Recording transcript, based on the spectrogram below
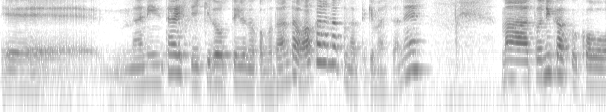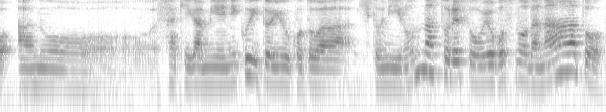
えー、何に対して憤っているのかもだんだん分からなくなってきましたね。まあとにかくこうあの先が見えにくいということは人にいろんなストレスを及ぼすのだなと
